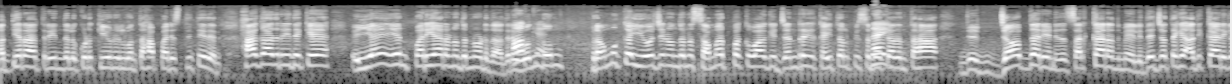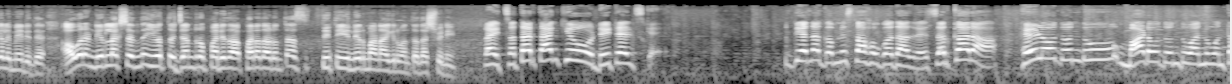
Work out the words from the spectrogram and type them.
ಮಧ್ಯರಾತ್ರಿಯಿಂದಲೂ ಕೂಡ ಕ್ಯೂ ನಿಲ್ಲುವಂತಹ ಪರಿಸ್ಥಿತಿ ಇದೆ. ಹಾಗಾದ್ರೆ ಇದಕ್ಕೆ ಏನ್ ಪರಿಹಾರ ಅನ್ನೋದನ್ನ ನೋಡೋದಾದ್ರೆ ಒಂದು ಪ್ರಮುಖ ಯೋಜನೆ ಒಂದನ್ನು ಸಮರ್ಪಕವಾಗಿ ಜನರಿಗೆ ಕೈ ತಲುಪಿಸಬೇಕಾದಂತಹ ಜವಾಬ್ದಾರಿ ಏನಿದೆ? ಸರ್ಕಾರದ ಮೇಲಿದೆ ಜೊತೆಗೆ ಅಧಿಕಾರಿಗಳ ಮೇಲಿದೆ. ಅವರ ನಿರ್ಲಕ್ಷ್ಯದಿಂದ ಇವತ್ತು ಜನರು ಪರಿದ ಪರದಾಡುವಂತಹ ಸ್ಥಿತಿ ನಿರ್ಮಾಣ ಆಗಿರುವಂತದ್ದು Ashwini. Right Sattar thank you ಡೀಟೇಲ್ಸ್ಗೆ ಸುದ್ದಿಯನ್ನ ಗಮನಿಸ್ತಾ ಹೋಗೋದಾದ್ರೆ ಸರ್ಕಾರ ಹೇಳೋದೊಂದು, ಮಾಡೋದೊಂದು ಅನ್ನುವಂಥ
